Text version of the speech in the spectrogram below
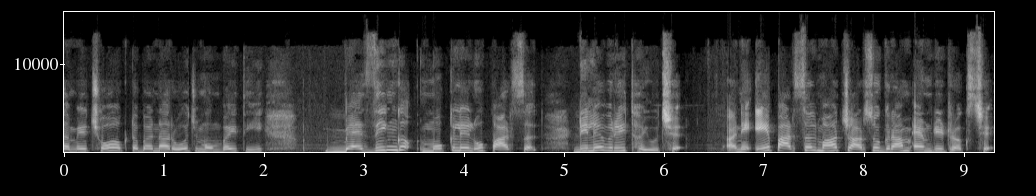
તમે છ ઓક્ટોબરના રોજ મુંબઈથી બેઝિંગ મોકલેલું પાર્સલ ડિલિવરી થયું છે અને એ પાર્સલમાં ચારસો ગ્રામ એમડી ડ્રગ્સ છે.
